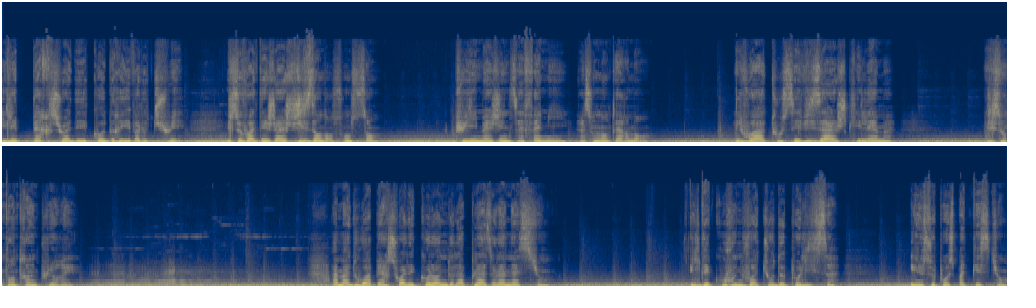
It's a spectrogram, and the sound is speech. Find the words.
Il est persuadé qu'Audrey va le tuer. Il se voit déjà gisant dans son sang. Puis imagine sa famille à son enterrement. Il voit tous ces visages qu'il aime. Ils sont en train de pleurer. Amadou aperçoit les colonnes de la place de la Nation. Il découvre une voiture de police. Il ne se pose pas de questions.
